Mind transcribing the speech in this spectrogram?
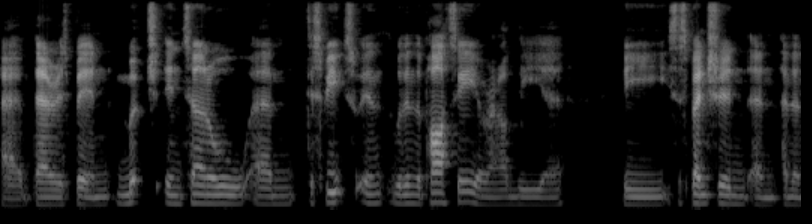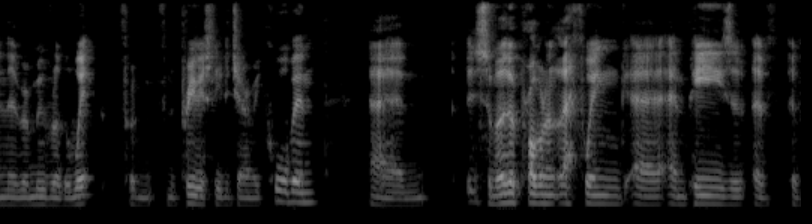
Um, there has been much internal um, disputes in, within the party around the uh, the suspension and, and then the removal of the whip from, from the previous leader Jeremy Corbyn. Um, some other prominent left wing uh, MPs have, have, have,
